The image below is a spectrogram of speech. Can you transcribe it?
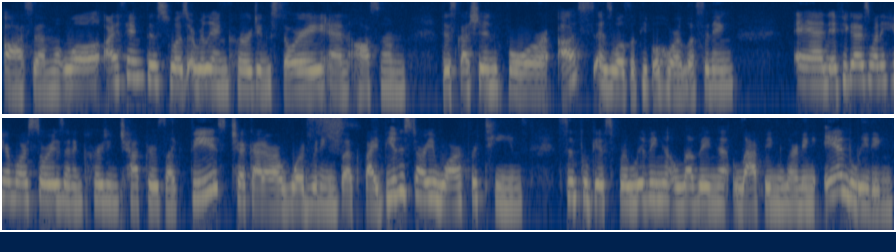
Awesome. Well, I think this was a really encouraging story and awesome discussion for us as well as the people who are listening. And if you guys want to hear more stories and encouraging chapters like these, check out our award winning book by Be the Star You Are for Teens Simple Gifts for Living, Loving, Laughing, Learning, and Leading.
